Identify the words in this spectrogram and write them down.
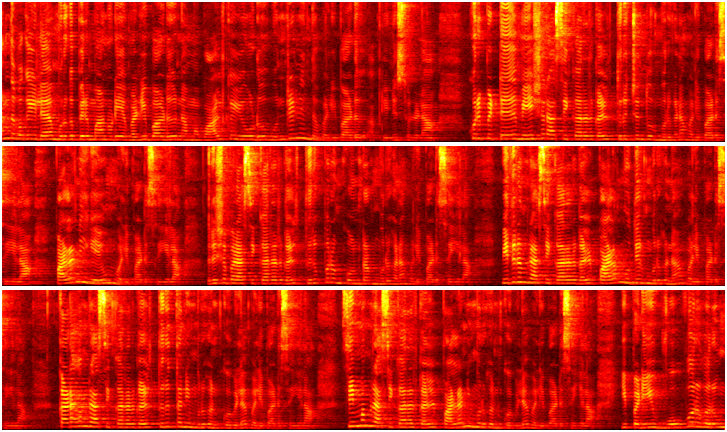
அந்த வகையில் முருகப்பெருமானுடைய வழிபாடு நம்ம வாழ்க்கையோடு ஒன்றிணைந்த வழிபாடு அப்படின்னு சொல்லலாம். குறிப்பிட்டு மேஷராசிக்காரர்கள் திருச்செந்தூர் முருகனை வழிபாடு செய்யலாம். பழனியையும் வழிபாடு செய்யலாம். ரிஷபராசிக்காரர்கள் திருப்பரங்குன்றம் முருகனை வழிபாடு செய்யலாம். மிதுனம் ராசிக்காரர்கள் பழமுதிர் முருகனை வழிபாடு செய்யலாம். கடகம் ராசிக்காரர்கள் திருத்தணி முருகன் கோவிலை வழிபாடு செய்யலாம். சிம்மம் ராசிக்காரர்கள் பழனி முருகன் கோவிலை வழிபாடு செய்யலாம். இப்படி ஒவ்வொருவரும்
